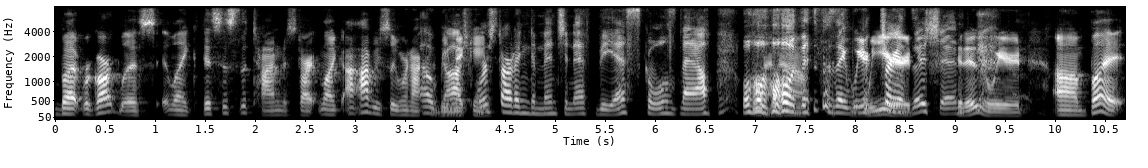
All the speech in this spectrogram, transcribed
but regardless, like this is the time to start. Like, obviously, we're not Oh going to be gosh, making. we're starting to mention FBS schools now. Oh, this is a weird, weird. transition. it is weird um but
